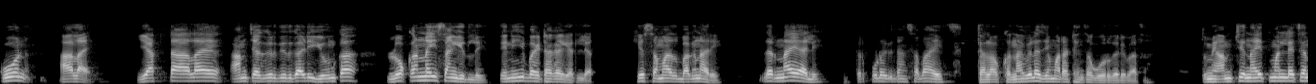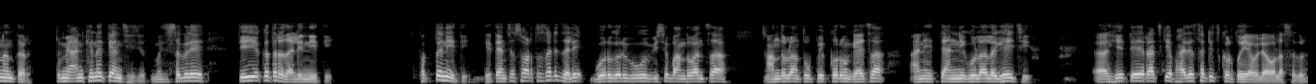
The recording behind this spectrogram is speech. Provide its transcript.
कोण आलाय? एकटा आलाय आमच्या गर्दीत गाडी घेऊन का? लोकांनाही सांगितलंय त्यांनीही बैठका घेतल्यात. हे समाज बघणार आहे. जर नाही आले तर पुढे विधानसभा आहेच. त्याला नाविला जे मराठ्यांचा गोरगरिबाचा. तुम्ही आमचे नाहीत म्हणल्याच्या नंतर तुम्ही आणखीन त्यांचेच आहेत. म्हणजे सगळे ते एकत्र झाले नेते. फक्त नेते ते. त्यांच्या स्वार्थासाठी झाले. गोरगरीब विषय बांधवांचा आंदोलनात उपयोग करून घ्यायचा आणि त्यांनी गुलाला घ्यायची. हे ते राजकीय फायद्यासाठीच करतो यावल्यावाला सगळं.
